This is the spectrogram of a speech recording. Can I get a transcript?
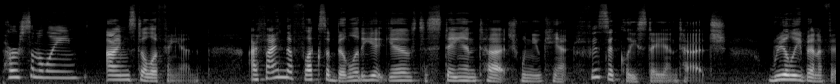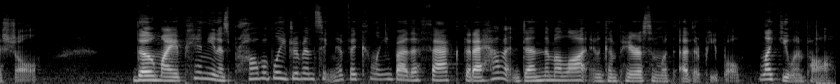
Personally, I'm still a fan. I find the flexibility it gives to stay in touch when you can't physically stay in touch really beneficial. Though my opinion is probably driven significantly by the fact that I haven't done them a lot in comparison with other people, like you and Paul.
